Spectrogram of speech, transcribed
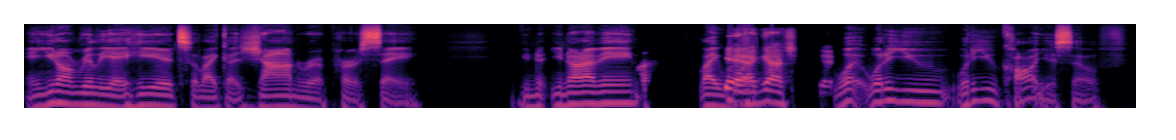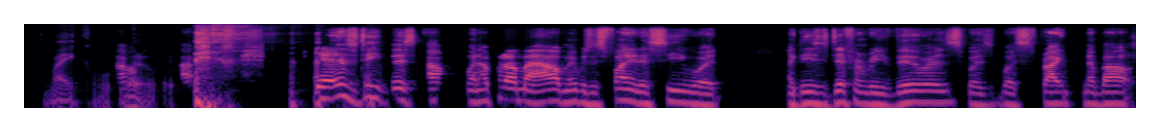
and you don't really adhere to like a genre per se. You know, you know what I mean? Like Yeah, what, I got you. Yeah. what what do you what do you call yourself? Like Oh, what, yeah, it's deep. This uh, when I put out my album, it was just funny to see what like these different reviewers was was writing about.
